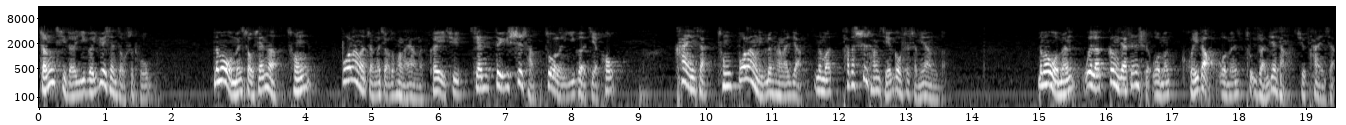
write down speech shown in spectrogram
整体的一个月线走势图。那么我们首先呢，从波浪的整个角度上来讲呢，可以去先对于市场做了一个解剖，看一下从波浪理论上来讲，那么它的市场结构是什么样子的。那么我们为了更加真实，我们回到我们软件上去看一下。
